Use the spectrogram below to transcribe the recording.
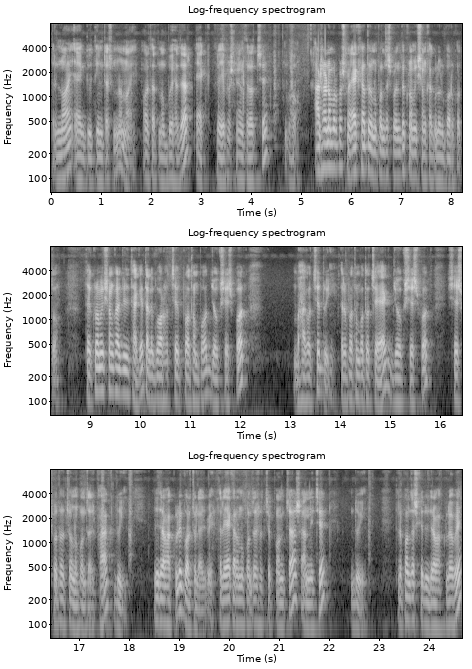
তাহলে নয়, এক, দুই তিনটা শূন্য, নয়। অর্থাৎ নব্বই হাজার এক। তাহলে এই প্রশ্নের অ্যান্সার হচ্ছে ঘ। আঠারো নম্বর প্রশ্ন, এক হাতে উনপঞ্চাশ পর্যন্ত ক্রমিক সংখ্যাগুলোর গড় কত? তাই ক্রমিক সংখ্যা যদি থাকে, তাহলে গড় হচ্ছে প্রথম পদ যোগ শেষ পদ, ভাগ হচ্ছে দুই। তাহলে প্রথম পদ হচ্ছে এক, যোগ শেষ পদ শেষ পদ হচ্ছে উনপঞ্চাশ ভাগ দুই। দুই দ্বারা ভাগ করলে গড় চলে আসবে। তাহলে এক আর উনপঞ্চাশ হচ্ছে পঞ্চাশ, আর নিচে দুই। তাহলে পঞ্চাশকে দুই দ্বারা ভাগ করলে হবে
